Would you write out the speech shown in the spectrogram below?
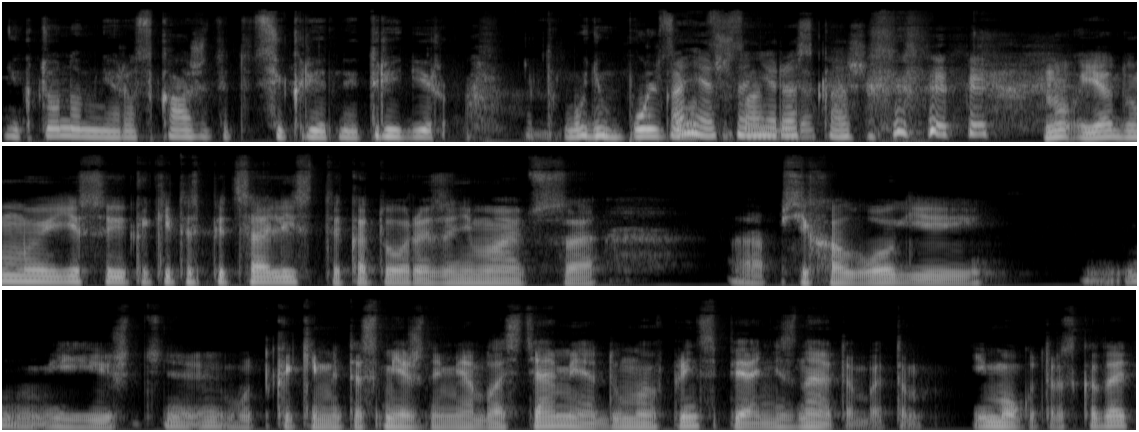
Никто нам не расскажет этот секретный триггер. Будем пользоваться. Конечно, сами, не да? расскажет. Ну, я думаю, если какие-то специалисты, которые занимаются а, психологией и вот какими-то смежными областями, я думаю, в принципе, они знают об этом и могут рассказать,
